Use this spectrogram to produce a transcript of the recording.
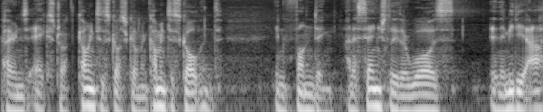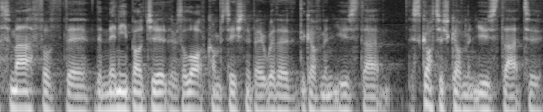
pounds extra coming to the Scottish Government, coming to Scotland in funding. And essentially, there was, in the immediate aftermath of the, the mini budget, there was a lot of conversation about whether the government used that, the Scottish Government used that to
